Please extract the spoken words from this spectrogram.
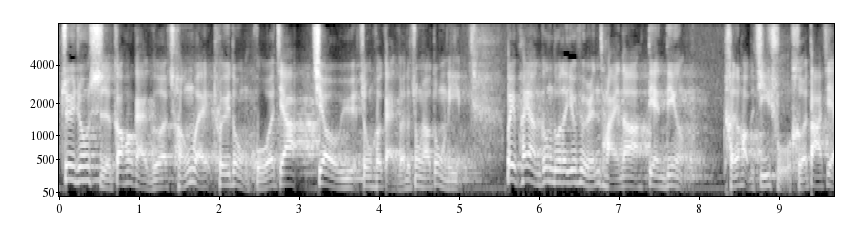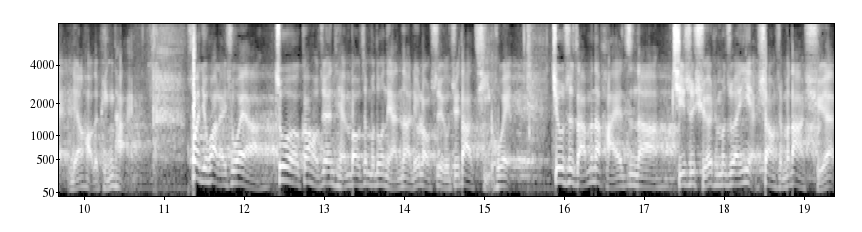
最终使高考改革成为推动国家教育综合改革的重要动力，为培养更多的优秀人才呢奠定。很好的基础和搭建良好的平台。换句话来说呀，做高考志愿填报这么多年呢，刘老师有个最大的体会，就是咱们的孩子呢，其实学什么专业、上什么大学，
